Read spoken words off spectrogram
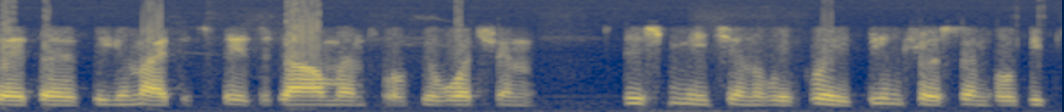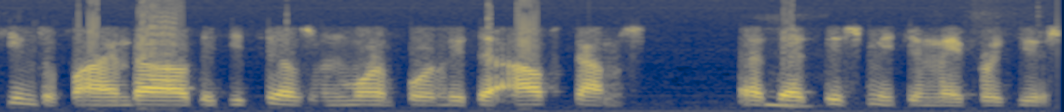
that uh, the United States government will be watching this meeting with great interest and will be keen to find out the details and, more importantly, the outcomes uh, that this meeting may produce.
